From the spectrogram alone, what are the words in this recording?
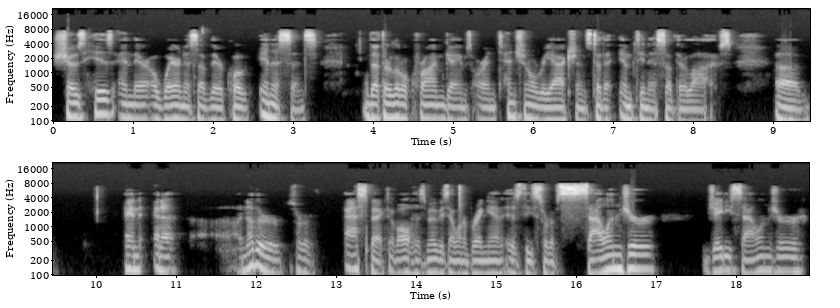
shows his and their awareness of their quote innocence, that their little crime games are intentional reactions to the emptiness of their lives. Um, and and a, another sort of aspect of all his movies I want to bring in is the sort of Salinger, J.D. Salinger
